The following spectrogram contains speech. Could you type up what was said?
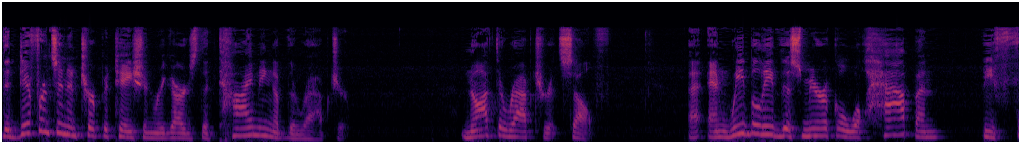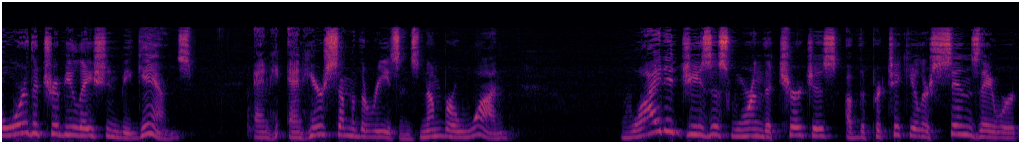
The difference in interpretation regards the timing of the rapture, not the rapture itself. Uh, and we believe this miracle will happen before the tribulation begins. And, and here's some of the reasons. Number one, why did Jesus warn the churches of the particular sins they were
